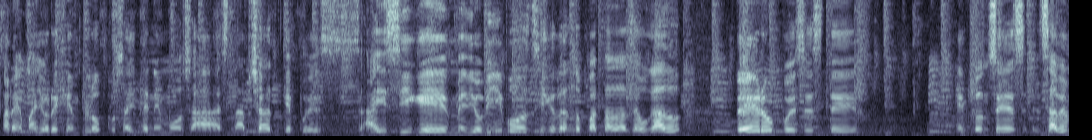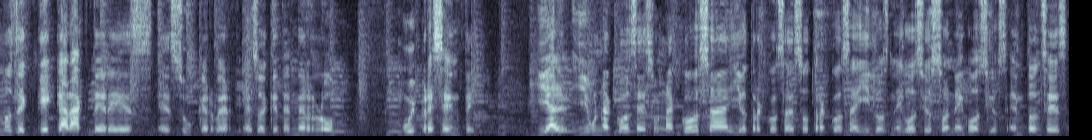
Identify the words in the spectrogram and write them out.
para mayor ejemplo, pues ahí tenemos a Snapchat, que pues ahí sigue medio vivo, sigue dando patadas de ahogado, pero pues este... Entonces, sabemos de qué carácter es, Zuckerberg, eso hay que tenerlo muy presente. Y, una cosa es una cosa y otra cosa es otra cosa y los negocios son negocios. Entonces,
